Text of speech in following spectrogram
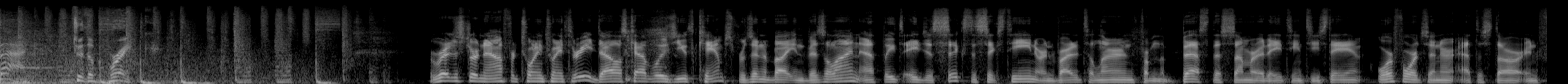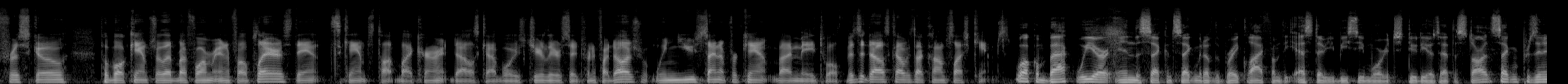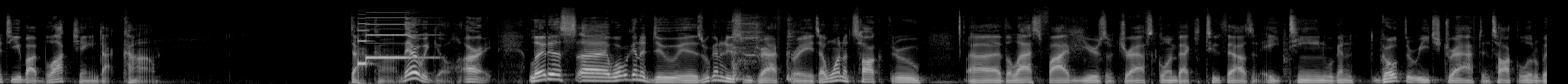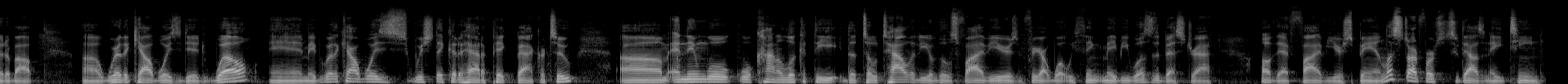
Back to the break. Register now for 2023 Dallas Cowboys youth camps presented by Invisalign. Athletes ages 6 to 16 are invited to learn from the best this summer at AT&T Stadium or Ford Center at the Star in Frisco. Football camps are led by former NFL players. Dance camps taught by current Dallas Cowboys cheerleaders. Save $25 when you sign up for camp by May 12th. Visit dallascowboys.com slash camps. Welcome back. We are in the second segment of the break live from the SWBC Mortgage Studios at the Star. The segment presented to you by blockchain.com. There we go. All right. Let us. Uh, what we're going to do is we're going to do some draft grades. I want to talk through uh, the last five years of drafts going back to 2018. We're going to go through each draft and talk a little bit about uh, where the Cowboys did well and maybe where the Cowboys wish they could have had a pick back or two. Um, and then we'll we'll kind of look at the the totality of those five years and figure out what we think maybe was the best draft of that five year span. Let's start first with 2018.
